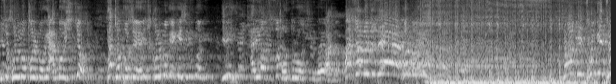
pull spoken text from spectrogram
이제 골목 골목에 안 보이시죠? 다 덮었어요. 이제 골목에 계시는 분, 이 자리가 없어서 못 들어오시는 거예요. 박수 한번 주세요! 골목에! 저기 청계천!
